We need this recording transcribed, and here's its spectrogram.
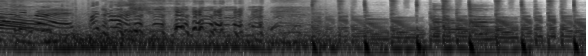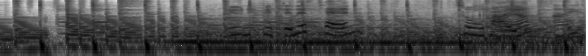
turning red. Unit 15, there's 10. Tall higher. 8.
